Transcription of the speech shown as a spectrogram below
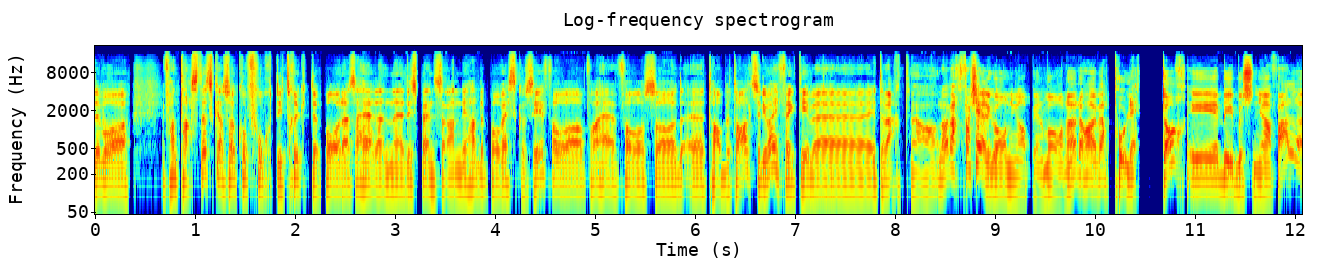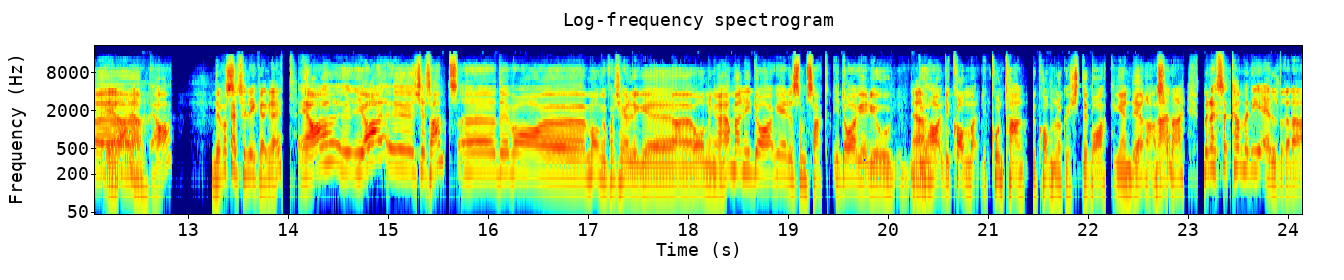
det var fantastisk altså, hvor fort de trykte på disse her eh, dispenserne de hadde på veska si for, for, for oss å eh, ta betalt, så de var effektive eh, etter hvert. Ja, Det har vært forskjellige ordninger opp gjennom årene. Det har jo vært polletter i bybussen iallfall. Ja, ja. ja. Det var kanskje like greit. Ja, ja, eh, ikke sant? Eh, Det var eh, mange forskjellige ordninger her, men i dag er det som sagt i dag er det jo, de har, de kommer, Kontantene kommer nok ikke tilbake igjen der, altså. Nei, nei. Men altså, hva med de eldre da,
